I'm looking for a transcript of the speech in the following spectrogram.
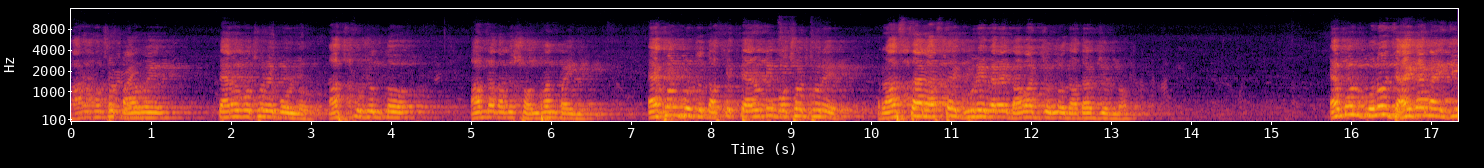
বারো বছর পার হয়ে তেরো বছরে পড়ল আজ পর্যন্ত আমরা তাদের সন্ধান পাইনি। এখন পর্যন্ত আজকে তেরোটি বছর ধরে রাস্তায় রাস্তায় ঘুরে বেড়ায় বাবার জন্য, দাদার জন্য। এমন কোনো জায়গা নাই, যে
